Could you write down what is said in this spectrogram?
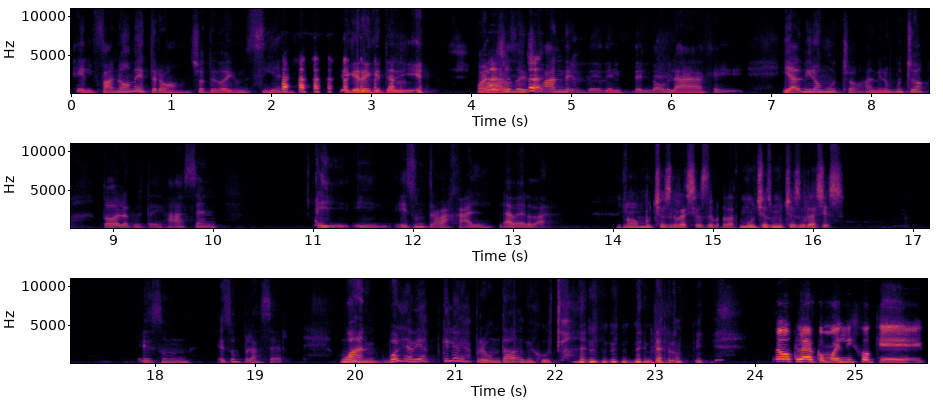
el fanómetro, yo te doy un 100. ¿Qué querés que te diga? Bueno, yo soy fan del, del, doblaje y, admiro mucho, admiro mucho todo lo que ustedes hacen y, es un trabajal, la verdad. No, muchas gracias, de verdad, muchas, muchas gracias. Es un, es un placer. Juan, ¿vos le habías, qué le habías preguntado que justo me interrumpí? No, claro, como él dijo que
